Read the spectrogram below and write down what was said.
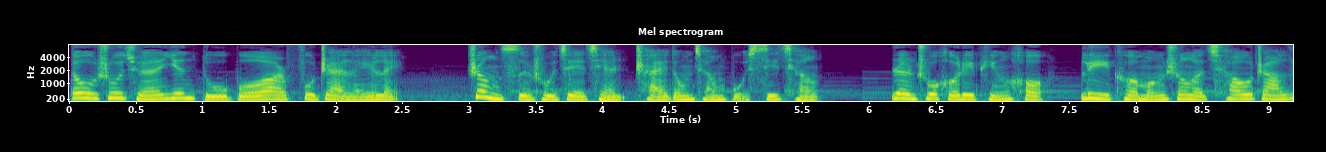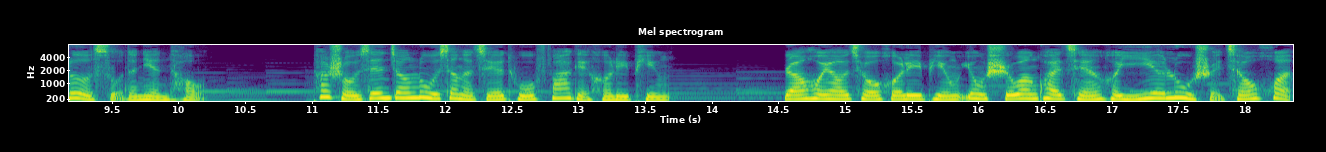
窦书全因赌博而负债累累，正四处借钱拆东墙补西墙，认出何丽萍后，立刻萌生了敲诈勒索的念头。他首先将录像的截图发给何丽萍，然后要求何丽萍用十万块钱和一夜露水交换。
